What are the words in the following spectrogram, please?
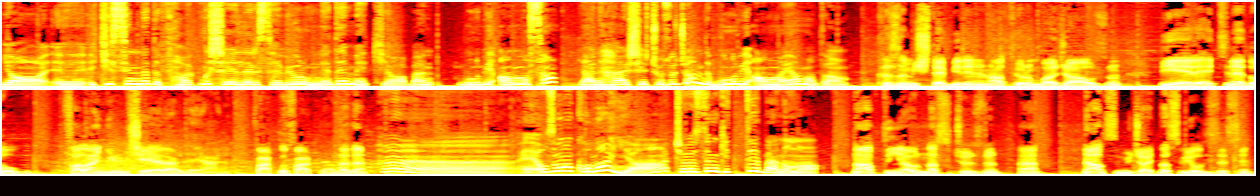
Ya e, ikisinde de farklı şeyleri seviyorum ne demek ya? Ben bunu bir anlasam yani her şey çözeceğim de bunu bir anlayamadım. Kızım işte birinin atıyorum bacağı uzun, diğeri etine dolgun falan gibi bir şey herhalde yani. Farklı farklı anladın? Ha, e, o zaman kolay ya. Çözdüm gitti ben onu. Ne yaptın yavrum nasıl çözdün? Ha? Ne yapsın Mücahit nasıl bir yol izlesin?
